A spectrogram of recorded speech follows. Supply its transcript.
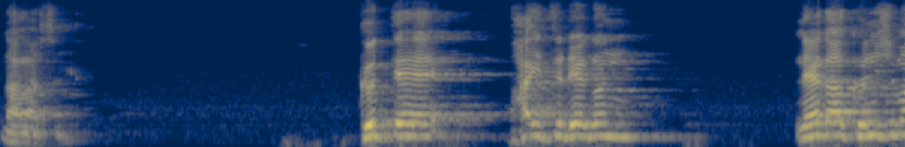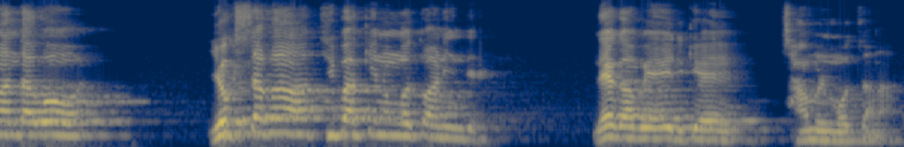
나갔습니다. 그때 화이트렉은 내가 근심한다고 역사가 뒤바뀌는 것도 아닌데 내가 왜 이렇게 잠을 못 자나?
